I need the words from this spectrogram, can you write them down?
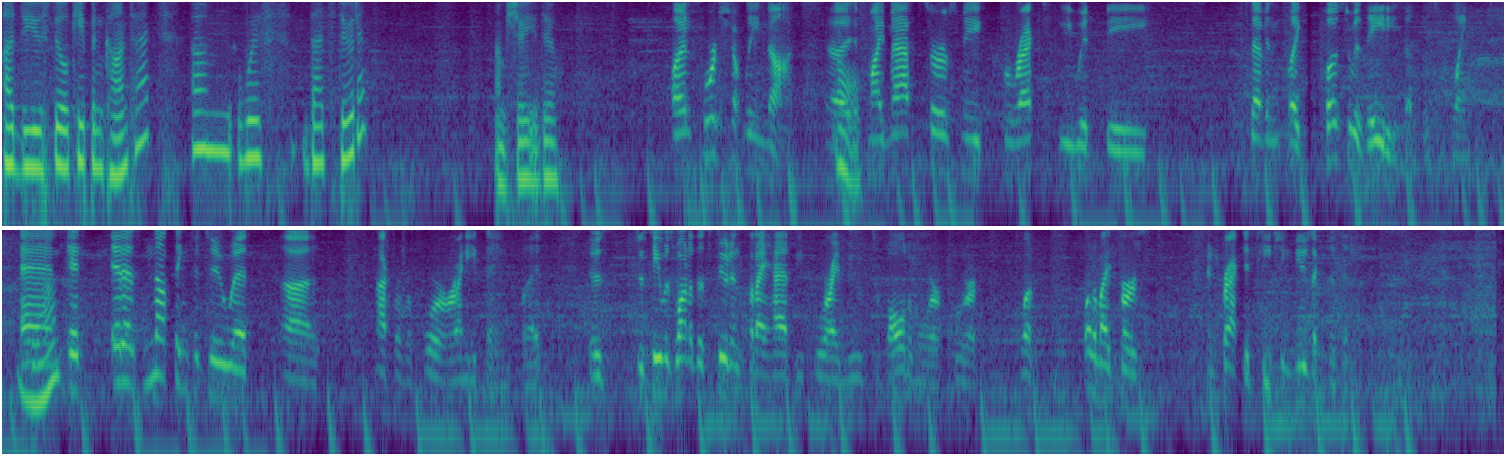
Uh, do you still keep in contact um, with that student? I'm sure you do. Unfortunately, not. Uh, oh. If my math serves me correct, he would be seven, like close to his 80s at this point. and yeah. it it has nothing to do with uh, not rapport or anything, but it was just he was one of the students that I had before I moved to Baltimore for what one of my first contracted teaching music positions.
